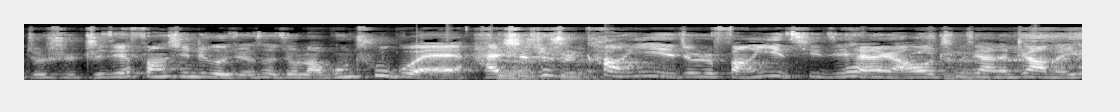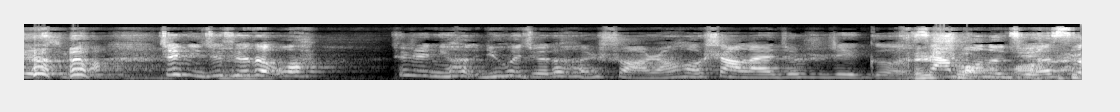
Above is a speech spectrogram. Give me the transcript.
就是直接芳心这个角色，就老公出轨，还是就是抗议，就是防疫期间，然后出现了这样的一个情况，就你就觉得哇。就是你很你会觉得很爽，然后上来就是这个夏梦的角色，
